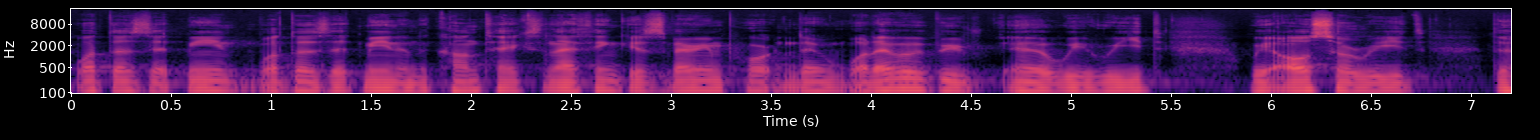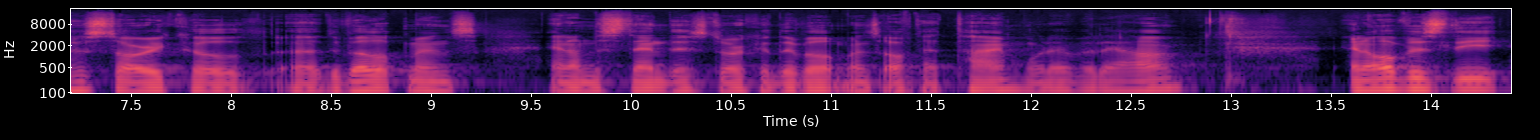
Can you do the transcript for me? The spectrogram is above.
what does that mean? What does that mean in the context? And I think it's very important that whatever we, uh, we read, we also read the historical uh, developments and understand the historical developments of that time, whatever they are. And obviously,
